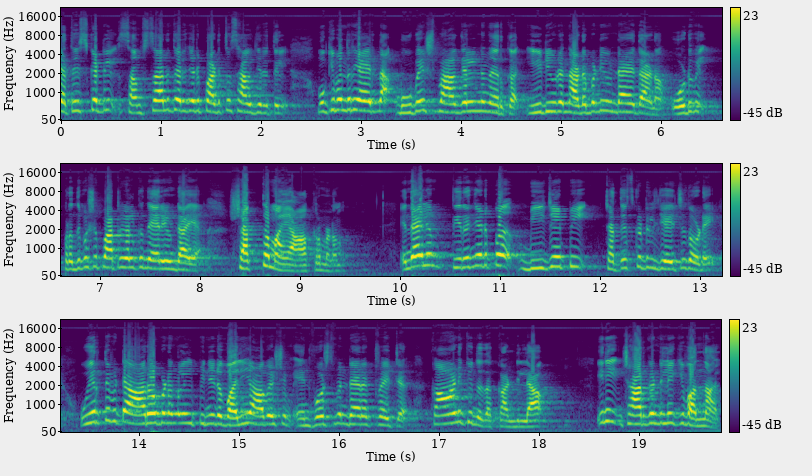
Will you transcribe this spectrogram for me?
ഛത്തീസ്ഗഡിൽ സംസ്ഥാന തെരഞ്ഞെടുപ്പ് അടുത്ത സാഹചര്യത്തിൽ മുഖ്യമന്ത്രിയായിരുന്ന ഭൂപേഷ് ബാഗലിന് നേർക്ക് ഇ ഡിയുടെ നടപടിയുണ്ടായതാണ് ഒടുവിൽ പ്രതിപക്ഷ പാർട്ടികൾക്ക് നേരെയുണ്ടായ ശക്തമായ ആക്രമണം. എന്തായാലും തിരഞ്ഞെടുപ്പ് ബി ജെ പി ഛത്തീസ്ഗഡിൽ ജയിച്ചതോടെ ഉയർത്തിവിട്ട ആരോപണങ്ങളിൽ പിന്നീട് വലിയ ആവേശം എൻഫോഴ്സ്മെന്റ് ഡയറക്ടറേറ്റ് കാണിക്കുന്നത് കണ്ടില്ല. ഇനി ജാർഖണ്ഡിലേക്ക് വന്നാൽ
